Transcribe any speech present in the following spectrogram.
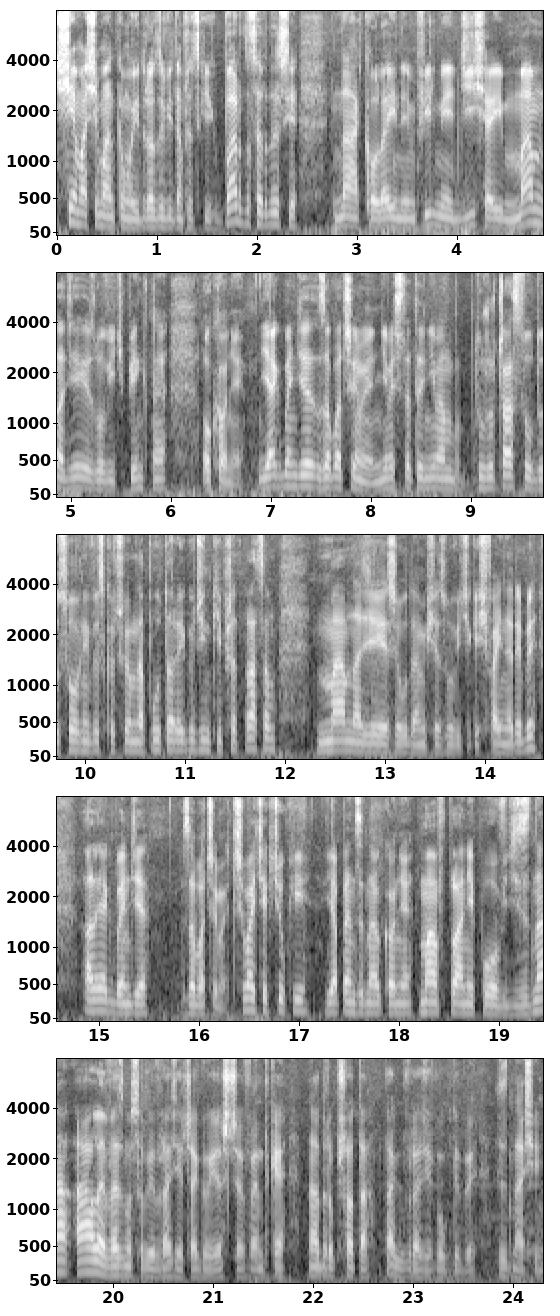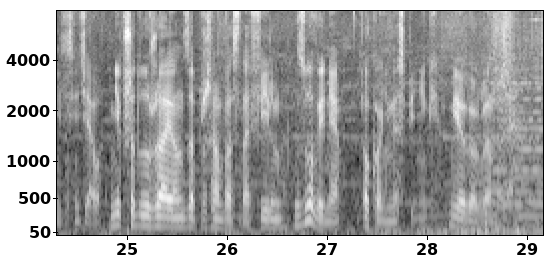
Siema, siemanko moi drodzy, witam wszystkich bardzo serdecznie na kolejnym filmie. Dzisiaj mam nadzieję złowić piękne okonie. Jak będzie, zobaczymy. Niestety nie mam dużo czasu, dosłownie wyskoczyłem na półtorej godzinki przed pracą. Mam nadzieję, że uda mi się złowić jakieś fajne ryby, ale jak będzie, zobaczymy. Trzymajcie kciuki, ja pędzę na okonie. Mam w planie połowić z dna, ale wezmę sobie w razie czego jeszcze wędkę na dropshota, tak w razie w gdyby z dna się nic nie działo. Nie przedłużając, zapraszam Was na film Złowienie okoni na spinning. Miłego oglądania.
